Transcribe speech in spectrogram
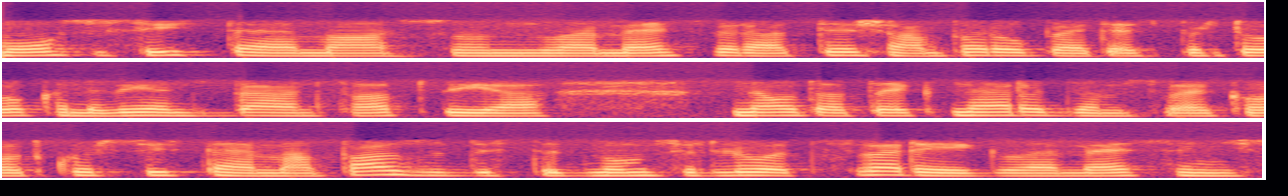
mūsu sistēmās, un lai mēs varētu tiešām parūpēties par to, ka neviens bērns Latvijā nav tā teikt neredzams vai kaut kur sistēmā pazudis, tad mums ir ļoti svarīgi, lai mēs viņus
